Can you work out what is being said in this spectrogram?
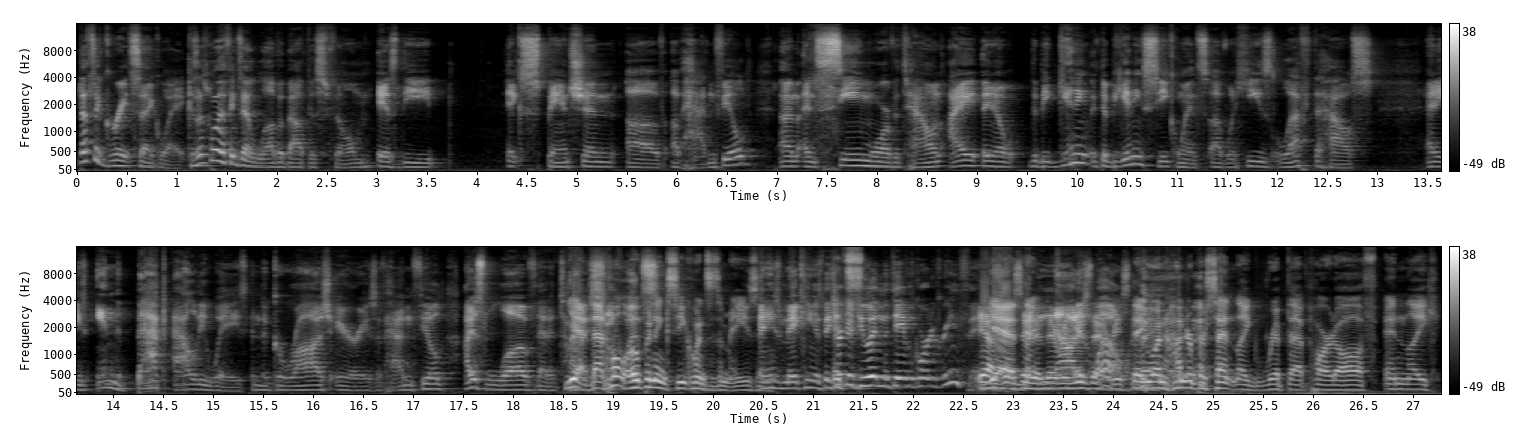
that's a great segue because that's one of the things I love about this film is the expansion of of Haddonfield um, and seeing more of the town. I you know the beginning the beginning sequence of when he's left the house and he's in the back alleyways in the garage areas of Haddonfield. I just love that entire Yeah, that whole opening sequence is amazing. And he's making his. They tried to do it in the David Gordon Green thing. Yeah, Yeah, yeah they, but they not reused as that well. recently. they 100% like rip that part off and like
